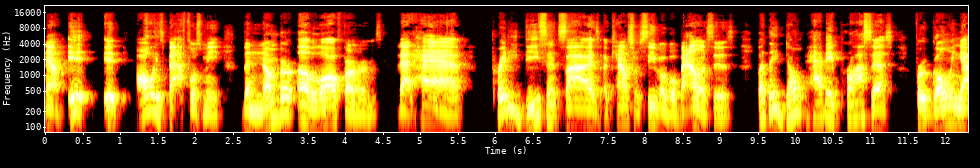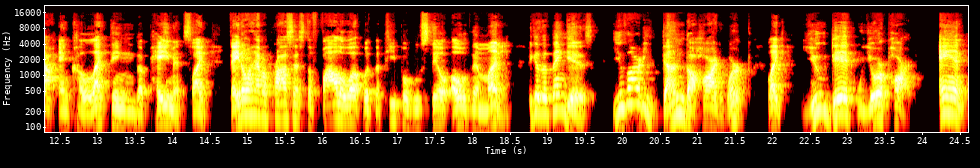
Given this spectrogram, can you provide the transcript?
Now, it it always baffles me the number of law firms that have pretty decent size accounts receivable balances, but they don't have a process for going out and collecting the payments. Like they don't have a process to follow up with the people who still owe them money. Because the thing is, you've already done the hard work. Like you did your part, and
